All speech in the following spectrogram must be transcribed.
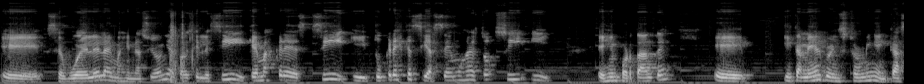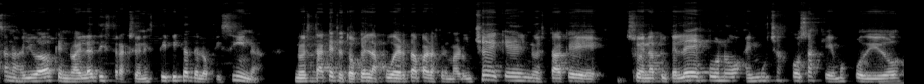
eh, se vuele la imaginación y entonces decirle, sí, ¿qué más crees? Sí, y tú crees que si hacemos esto, sí, y es importante. Eh, y también el brainstorming en casa nos ha ayudado a que no hay las distracciones típicas de la oficina. No está que te toquen la puerta para firmar un cheque, no está que suena tu teléfono, hay muchas cosas que hemos podido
